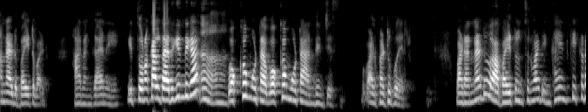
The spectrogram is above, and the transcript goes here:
అన్నాడు బయటవాడు. అనగానే ఈ తునకాలు తరిగిందిగా. ఒక్క మూట ఒక్క మూట అందించేసింది. వాళ్ళు పట్టుపోయారు వాడు అన్నాడు ఆ బయట ఉంచిన వాడు ఇంకా ఎందుకు ఇక్కడ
